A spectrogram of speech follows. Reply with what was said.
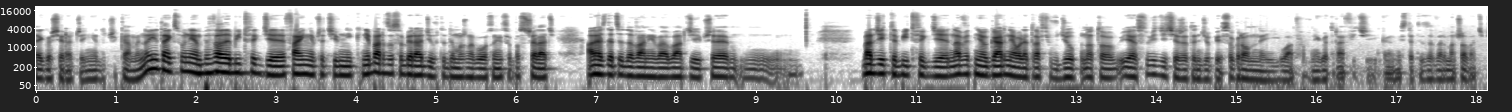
tego się raczej nie doczekamy. No i tak jak wspomniałem, bywały bitwy, gdzie fajnie przeciwnik nie bardzo sobie radził, wtedy można było co nieco postrzelać, ale zdecydowanie ba- bardziej prze... Bardziej te bitwy, gdzie nawet nie ogarniał, ale trafił w dziób, no to jest, widzicie, że ten dziób jest ogromny i łatwo w niego trafić i go niestety zawermaczować.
